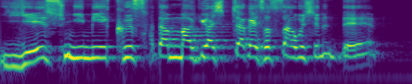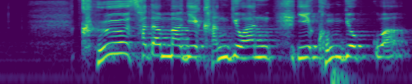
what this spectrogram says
예수님이 그 사단 마귀와 십자가에서 싸우시는데 그 사단 마귀 강교한 이 공격과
